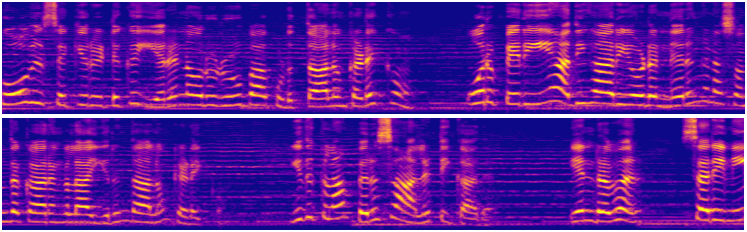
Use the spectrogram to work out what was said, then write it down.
கோவில் செக்யூரிட்டிக்கு இருநூறு ரூபாய் கொடுத்தாலும் கிடைக்கும். ஒரு பெரிய அதிகாரியோட நெருங்கின சொந்தக்காரங்களா இருந்தாலும் கிடைக்கும். இதுக்கெல்லாம் பெருசா அலட்டிக்காத. என்றவர் சரி நீ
